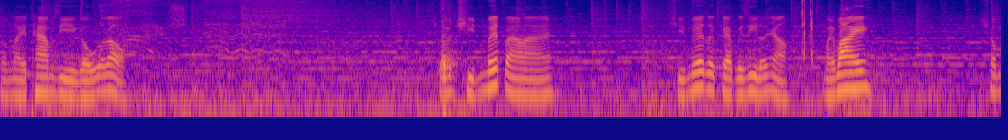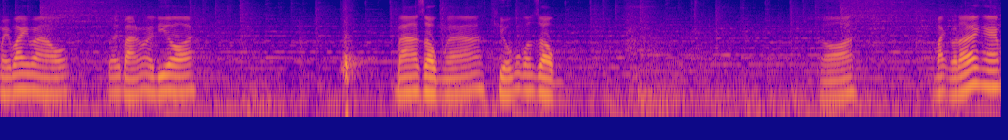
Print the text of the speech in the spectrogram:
Tầm này tham gì gấu nữa đâu. Cho 9 mét vào này. 9 mét rồi kẹp cái gì nữa nhở? Máy bay. Cho máy bay vào. Đây, bán cái này đi thôi. Ba rồng đã thiếu một con rồng. Rồi Mạnh vào đấy anh em.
